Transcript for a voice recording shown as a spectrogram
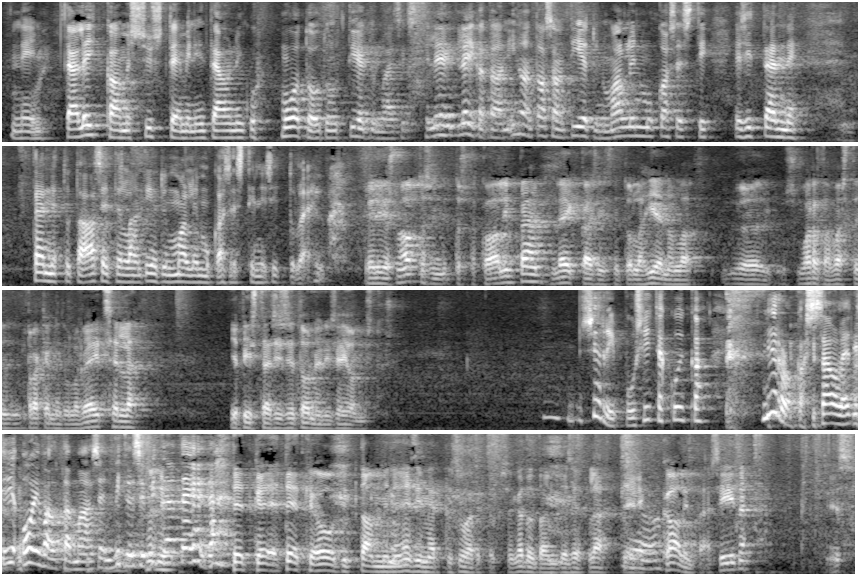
Niin, tämä leikkaamissysteemi, niin tämä on niinku muotoutunut tietynlaiseksi. Se le- leikataan ihan tasan tietyn mallin mukaisesti ja sitten tänne, tänne tota asetellaan tietyn mallin mukaisesti, niin sitten tulee hyvä. Eli jos mä ottaisin nyt tuosta kaalinpään, leikkaisin sitä tuolla hienolla varta vasten rakennetulla veitsellä ja pistäisin se tonne, niin se ei onnistuisi. Se riippuu siitä, kuinka nerokas sä olet oivaltamaan sen, miten se pitää tehdä. Teetkö, teetkö Outi Tamminen esimerkkisuorituksen? Katsotaan, miten se lähtee. Joo. Kaalinpää siitä. Yes.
